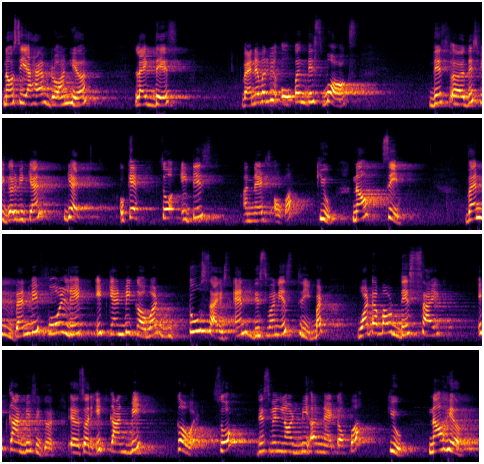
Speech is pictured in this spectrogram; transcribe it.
Now see, I have drawn here like this. Whenever we open this box, this, uh, this figure we can get, okay. So it is a nets of a cube. Now see, when, when we fold it, it can be covered two sides and this one is three. But what about this side? It can't be figured, uh, sorry, it can't be covered. So, this will not be a net of a cube. Now here,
